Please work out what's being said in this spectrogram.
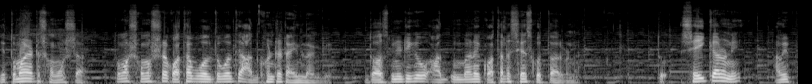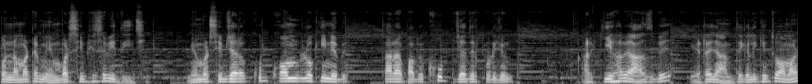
যে তোমার একটা সমস্যা। তোমার সমস্যার কথা বলতে বলতে আধ ঘণ্টা টাইম লাগবে। দশ মিনিটে কেউ মানে কথাটা শেষ করতে পারবে না। তো সেই কারণে আমি ফোন নাম্বারটা মেম্বারশিপ হিসেবেই দিয়েছি। মেম্বারশিপ যারা খুব কম লোকই নেবে, তারা পাবে খুব যাদের প্রয়োজন। আর কীভাবে আসবে, এটা জানতে গেলে কিন্তু আমার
